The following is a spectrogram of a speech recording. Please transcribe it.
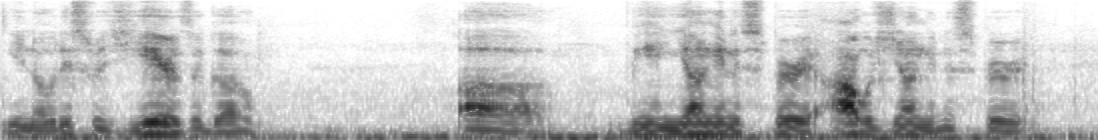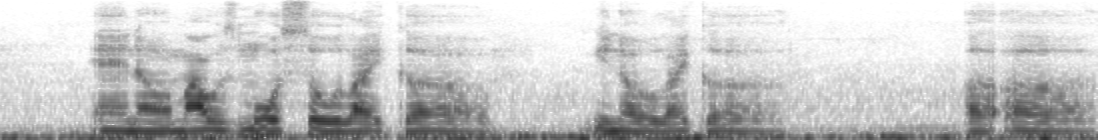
you know, this was years ago. Uh, being young in the spirit, I was young in the spirit. And um, I was more so like, uh, you know, like a, a, a,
